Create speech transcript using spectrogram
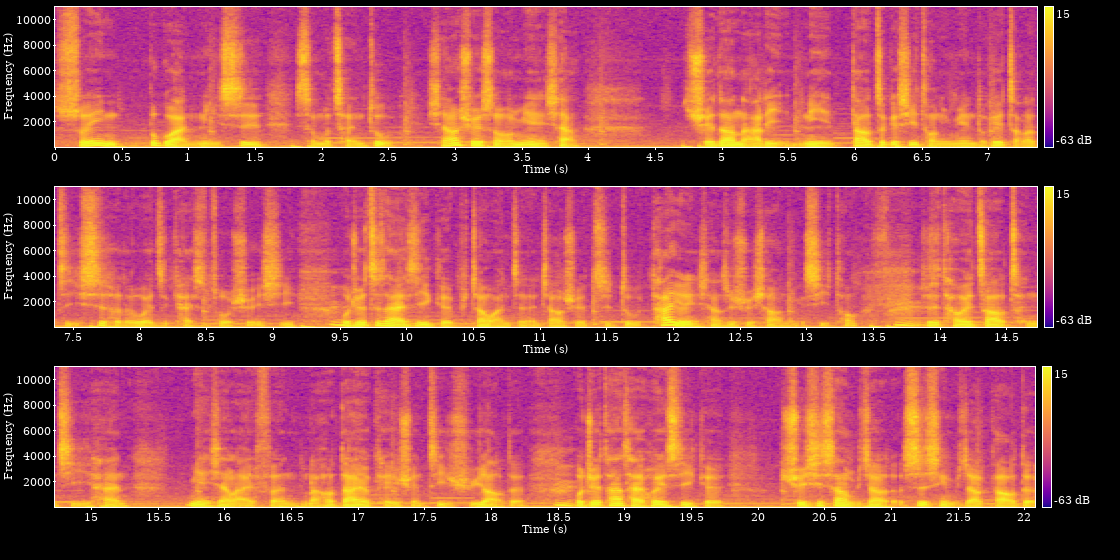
所以，不管你是什么程度，想要学什么面向，学到哪里，你到这个系统里面都可以找到自己适合的位置开始做学习。嗯、我觉得这才是一个比较完整的教学制度，它有点像是学校那个系统，嗯、就是它会照成绩和面向来分，然后大家又可以选自己需要的。嗯、我觉得它才会是一个学习上比较适性比较高的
